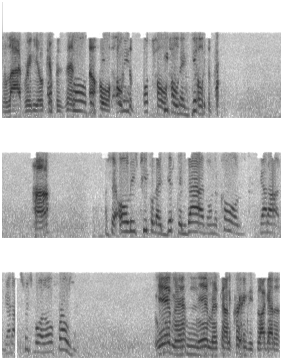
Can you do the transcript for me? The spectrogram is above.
Live radio can present a whole host of whole people host, host of huh? I said all these people that dipped and dived on the calls got our got our switchboard all frozen. Yeah, man. Mm-hmm. Yeah, man. It's kind of crazy. So I gotta,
